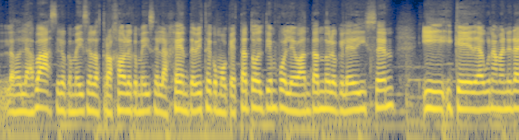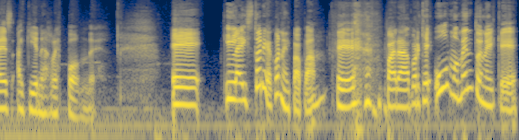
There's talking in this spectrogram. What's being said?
los, las bases, lo que me dicen los trabajadores, lo que me dice la gente, ¿viste? Como que está todo el tiempo levantando lo que le dicen y, y que de alguna manera es a quienes responde. Eh, la historia con el Papa, eh, para, porque hubo un momento en el que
